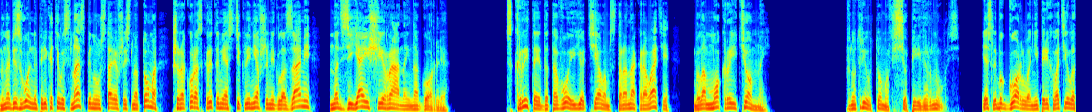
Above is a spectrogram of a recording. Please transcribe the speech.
Она безвольно перекатилась на спину, уставившись на Тома широко раскрытыми остекленевшими глазами над зияющей раной на горле. Скрытая до того ее телом сторона кровати была мокрой и темной. Внутри у Тома все перевернулось. Если бы горло не перехватило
